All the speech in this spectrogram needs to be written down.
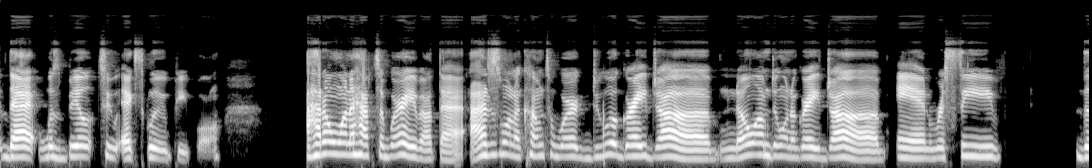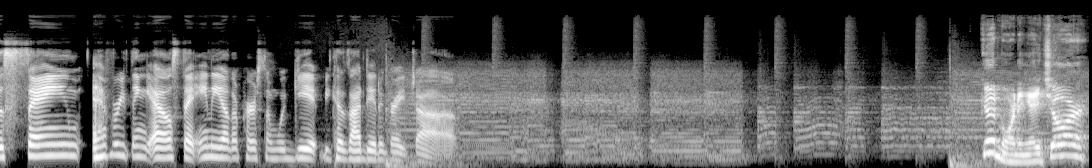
that was built to exclude people. I don't want to have to worry about that. I just want to come to work, do a great job, know I'm doing a great job, and receive the same everything else that any other person would get because I did a great job. Good morning, HR.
